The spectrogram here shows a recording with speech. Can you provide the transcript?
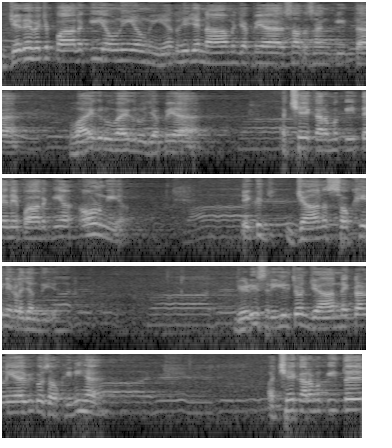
ਜਿਹਦੇ ਵਿੱਚ ਪਾਲਕੀ ਆਉਣੀ ਆਉਣੀ ਹੈ ਤੁਸੀਂ ਜੇ ਨਾਮ ਜਪਿਆ, ਸਤਸੰਗ ਕੀਤਾ ਵਾਹਿਗੁਰੂ ਵਾਹਿਗੁਰੂ ਜਪਿਆ, ਅੱਛੇ ਕਰਮ ਕੀਤੇ ਨੇ, ਪਾਲਕੀਆਂ ਆਉਣਗੀਆਂ। ਇੱਕ ਜਾਨ ਸੌਖੀ ਨਿਕਲ ਜਾਂਦੀ ਹੈ। ਜਿਹੜੀ ਸਰੀਰ ਚੋਂ ਜਾਨ ਨਿਕਲਣੀ ਹੈ, ਇਹ ਵੀ ਕੋਈ ਸੌਖੀ ਨਹੀਂ ਹੈ। ਅੱਛੇ ਕਰਮ ਕੀਤੇ,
